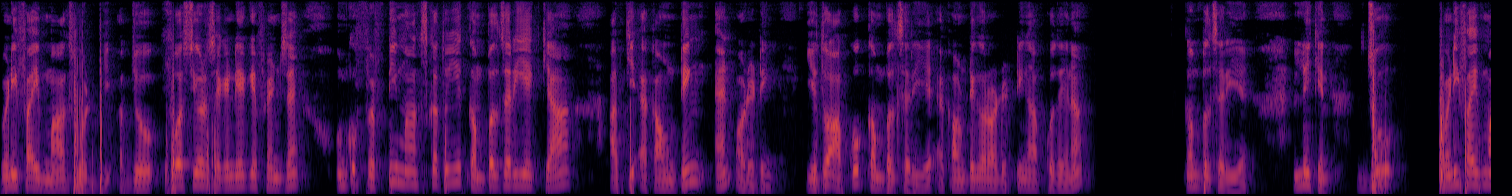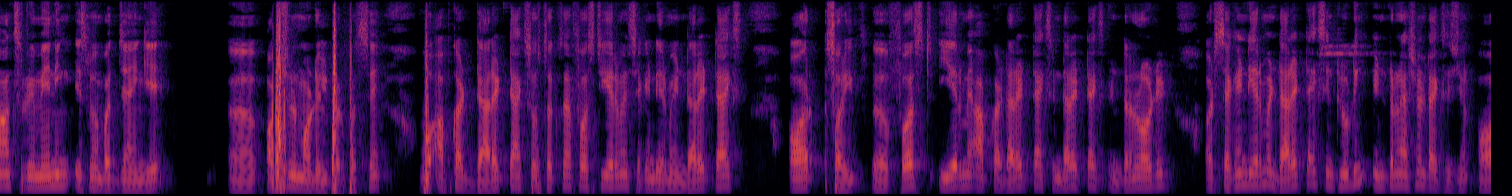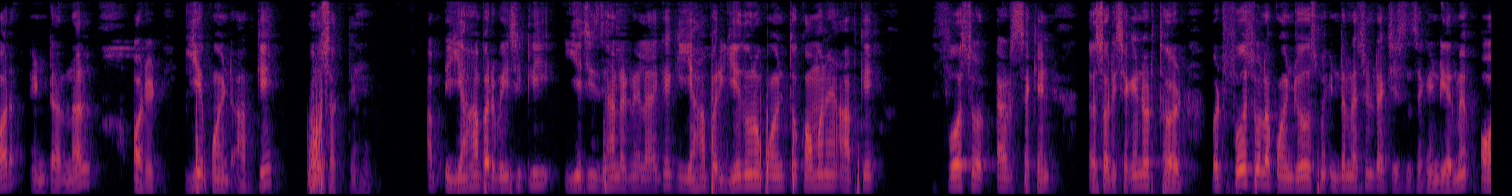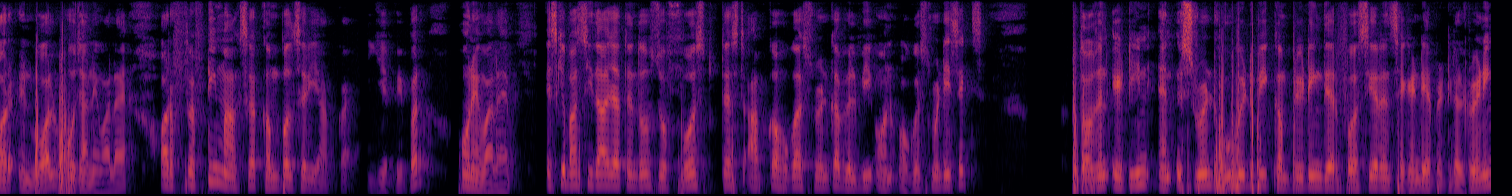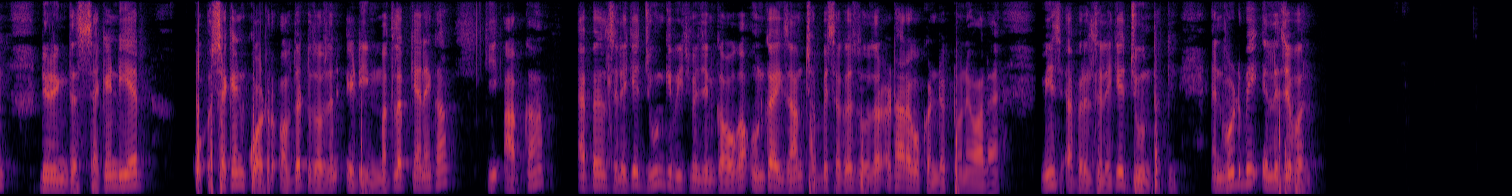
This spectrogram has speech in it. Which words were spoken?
twenty five marks would be अब जो first year और second year के friends हैं उनको fifty marks का तो ये compulsory है क्या? आपकी अकाउंटिंग एंड ऑडिटिंग ये तो आपको कंपलसरी है। अकाउंटिंग और ऑडिटिंग आपको देना कंपलसरी है। लेकिन जो ट्वेंटी फाइव मार्क्स रिमेनिंग इसमें बच जाएँगे ऑप्शनल मॉड्यूल पर्पज से, वो आपका डायरेक्ट टैक्स हो सकता है फ़र्स्ट ईयर में सेकेंड ईयर में इनडायरेक्ट टैक्स और सॉरी फ़र्स्ट ईयर में आपका direct tax indirect tax internal audit और सेकेंड ईयर में direct tax including international taxation और इंटरनल ऑडिट ये पॉइंट आपके हो सकते हैं। अब यहाँ पर बेसिकली ये चीज़ ध्यान रखने लायक है कि यहाँ पर ये दोनों पॉइंट तो कॉमन है आपके फ़र्स्ट और सेकेंड सॉरी सेकेंड और थर्ड बट फ़र्स्ट वाला पॉइंट जो है उसमें इंटरनेशनल टैक्सेशन सेकेंड ईयर में और इन्वॉल्व हो जाने वाला है और 50 मार्क्स का कंपलसरी आपका ये पेपर होने वाला है। इसके बाद सीधा आ जाते हैं दोस्त, जो फ़र्स्ट टेस्ट आपका होगा स्टूडेंट का will be on August twenty six 2018 and student who would be completing their first year and second year practical training during the second second quarter of the 2018 मतलब कहने का कि आपका अप्रैल से लेके जून के बीच में जिनका होगा, उनका एग्ज़ाम 26 अगस्त 2018 को कंडक्ट होने वाला है। मींस अप्रैल से लेके जून तक की। And would be eligible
